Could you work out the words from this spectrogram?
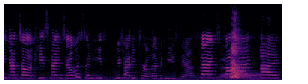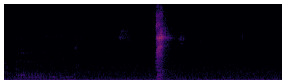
watching our dog. His name's Elvis, and he's we've had him for 11 years now. Thanks, bye.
